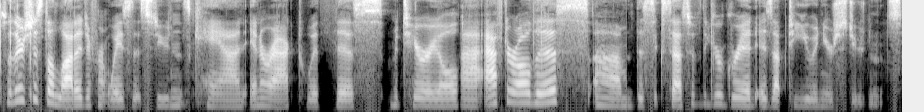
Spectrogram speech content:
So there's just a lot of different ways that students can interact with this material. Uh, after all this, um, the success of your grid is up to you and your students.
